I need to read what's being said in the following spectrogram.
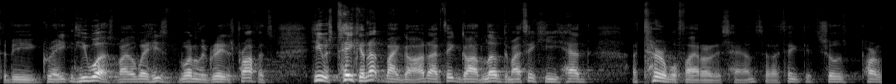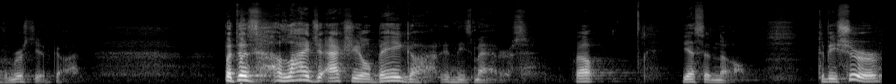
to be great, and he was, by the way, he's one of the greatest prophets. He was taken up by God. I think God loved him. I think he had a terrible fight on his hands, and I think it shows part of the mercy of God. But does Elijah actually obey God in these matters? Well, yes and no. To be sure,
